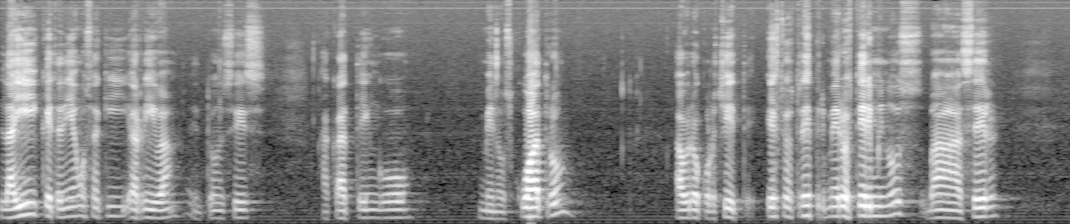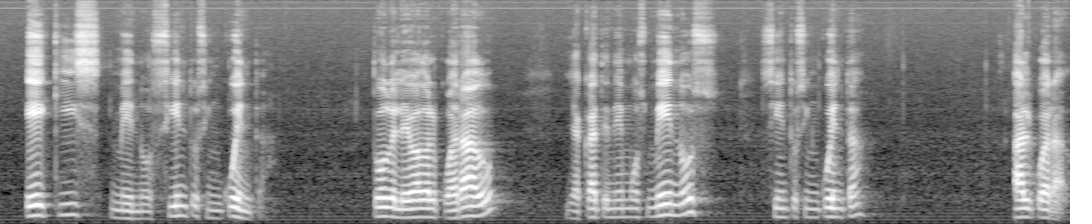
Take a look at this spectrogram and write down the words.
La i que teníamos aquí arriba, entonces acá tengo menos 4, abro corchete. Estos tres primeros términos van a ser x menos 150, todo elevado al cuadrado, y acá tenemos menos 150 al cuadrado.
